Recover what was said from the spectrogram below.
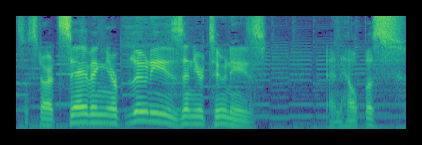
So start saving your loonies and your toonies and help us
